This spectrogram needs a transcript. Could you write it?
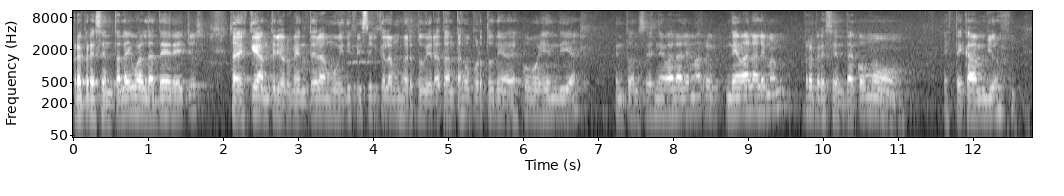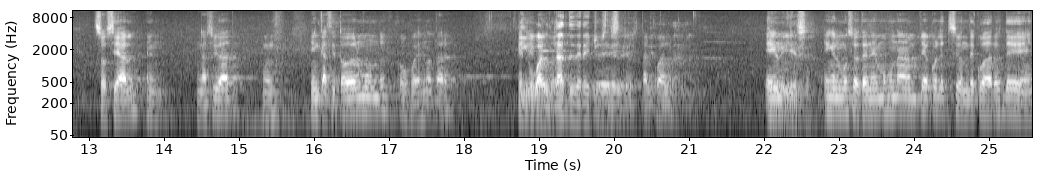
representa la igualdad de derechos. Sabes que anteriormente era muy difícil que la mujer tuviera tantas oportunidades como hoy en día, entonces Neval Aleman, Neval Aleman representa como este cambio social en, en la ciudad bueno, y en casi todo el mundo, como puedes notar. Igualdad de derechos, de dice. derechos, tal cual. Qué en, belleza. en el museo tenemos una amplia colección de cuadros de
